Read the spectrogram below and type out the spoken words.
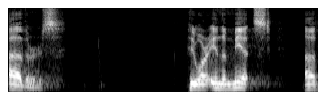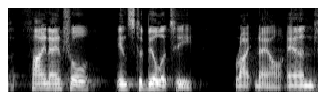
others who are in the midst of financial instability right now. And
